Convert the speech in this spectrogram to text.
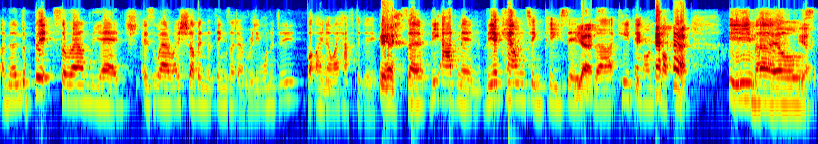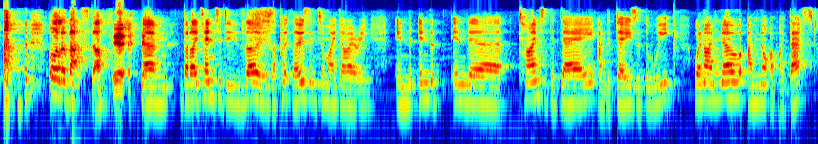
And then the bits around the edge is where I shove in the things I don't really want to do, but I know I have to do. Yeah. So the admin, the accounting pieces, yes. the keeping on top of emails, yeah. all of that stuff. Yeah. Um, but I tend to do those. I put those into my diary in in the in the times of the day and the days of the week when I know I'm not at my best.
